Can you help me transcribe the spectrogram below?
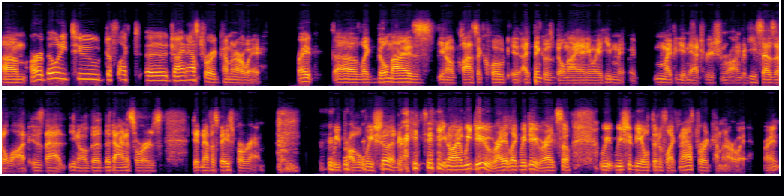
um, our ability to deflect a giant asteroid coming our way, right? Uh, like Bill Nye's, you know, classic quote. I think it was Bill Nye anyway. He may, might be getting the attribution wrong, but he says it a lot. Is that you know the the dinosaurs didn't have a space program. we probably should, right? you know, and we do, right? Like we do, right? So we we should be able to deflect an asteroid coming our way, right?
